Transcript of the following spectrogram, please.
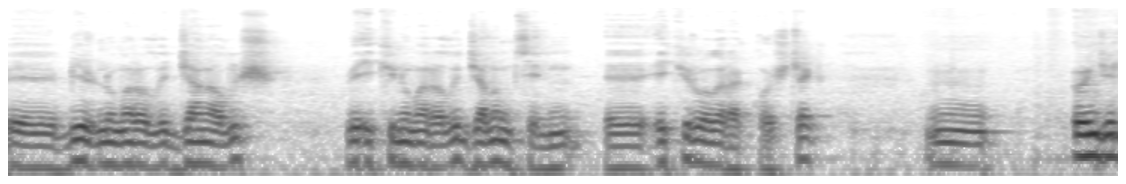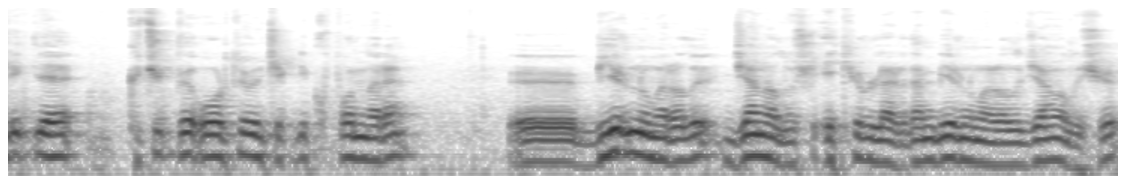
Ee, bir numaralı Can Aluş ve iki numaralı Canım Selin e, ekür olarak koşacak. Hmm, Öncelikle küçük ve orta ölçekli kuponlara e, bir numaralı Can Aluş ekürlerden bir numaralı Can Aluş'u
